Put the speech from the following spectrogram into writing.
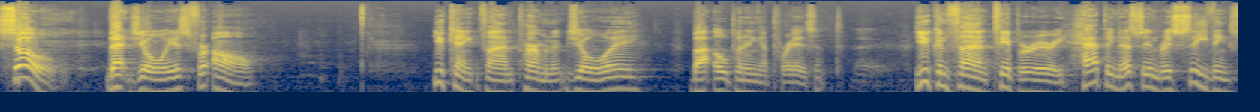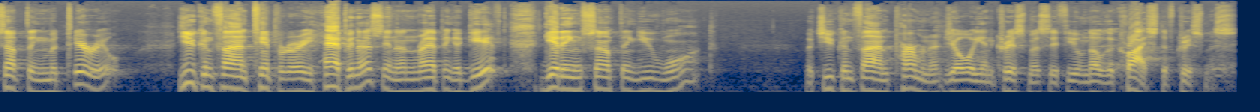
So, that joy is for all. You can't find permanent joy by opening a present. You can find temporary happiness in receiving something material. You can find temporary happiness in unwrapping a gift, getting something you want. But you can find permanent joy in Christmas if you'll know the Christ of Christmas.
